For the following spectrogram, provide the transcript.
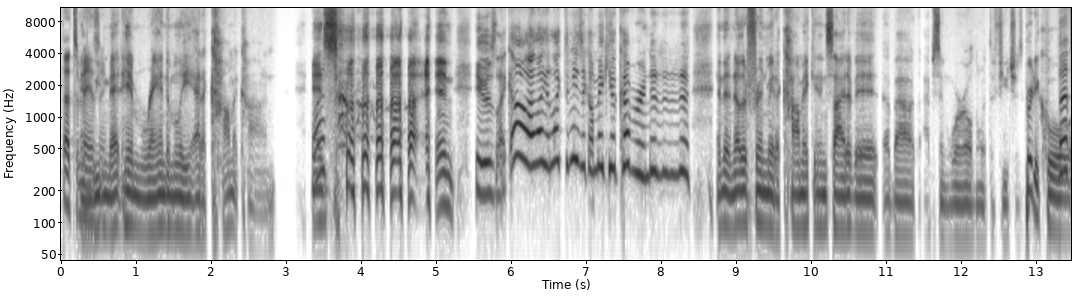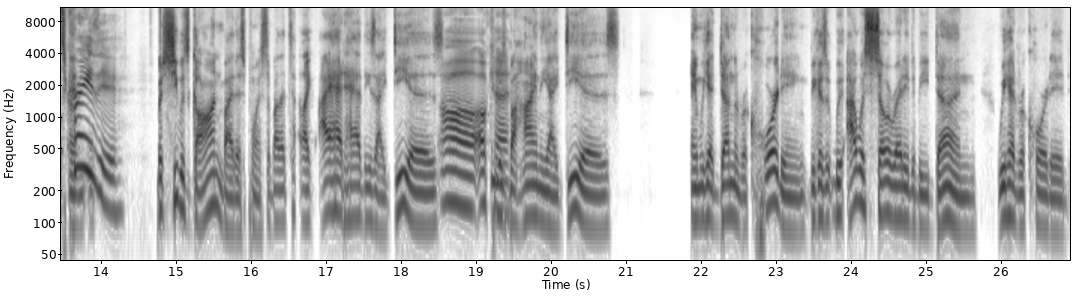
That's And we met him randomly at a Comic Con. And so, and he was like, "Oh, I like I like the music. I'll make you a cover." And da, da, da, and then another friend made a comic inside of it about absent world and what the future is. pretty cool. That's And- crazy. but she was gone by this point. So by the time, like, I had had these ideas. Oh, He was okay. behind the ideas, and we had done the recording because we, I was so ready to be done. We had recorded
